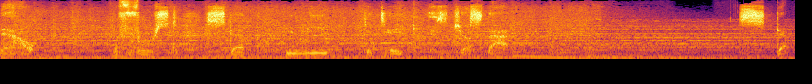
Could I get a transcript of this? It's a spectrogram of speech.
now. The first step you need to take is just that. Step.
